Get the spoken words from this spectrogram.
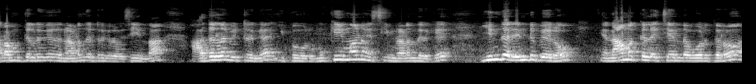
ஆரம்பத்திலிருந்து இது நடந்துட்டு இருக்கிற விஷயம்தான். அதெல்லாம் விட்டுருங்க. இப்போ ஒரு முக்கியமான விஷயம் நடந்திருக்கு. இந்த ரெண்டு பேரும் நாமக்கல்லை சேர்ந்த ஒருத்தரும்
